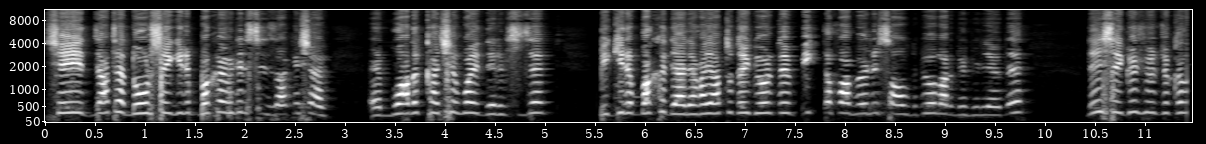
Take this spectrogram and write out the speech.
şeyi zaten doğrusuya girip bakabilirsiniz arkadaşlar. Ee, bu anı kaçırmayın derim size. Bir girin bakın yani hayatımda gördüğüm ilk defa böyle saldırıyorlar birbirlerine. Neyse görüşürüz. Kalın.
